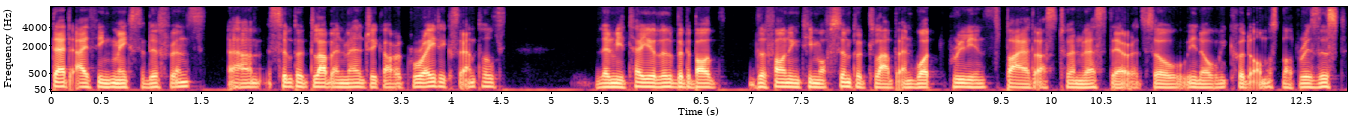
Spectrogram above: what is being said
That I think makes the difference. Um, Simple Club and Magic are great examples. Let me tell you a little bit about the founding team of Simple Club and what really inspired us to invest there. So, you know, we could almost not resist.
